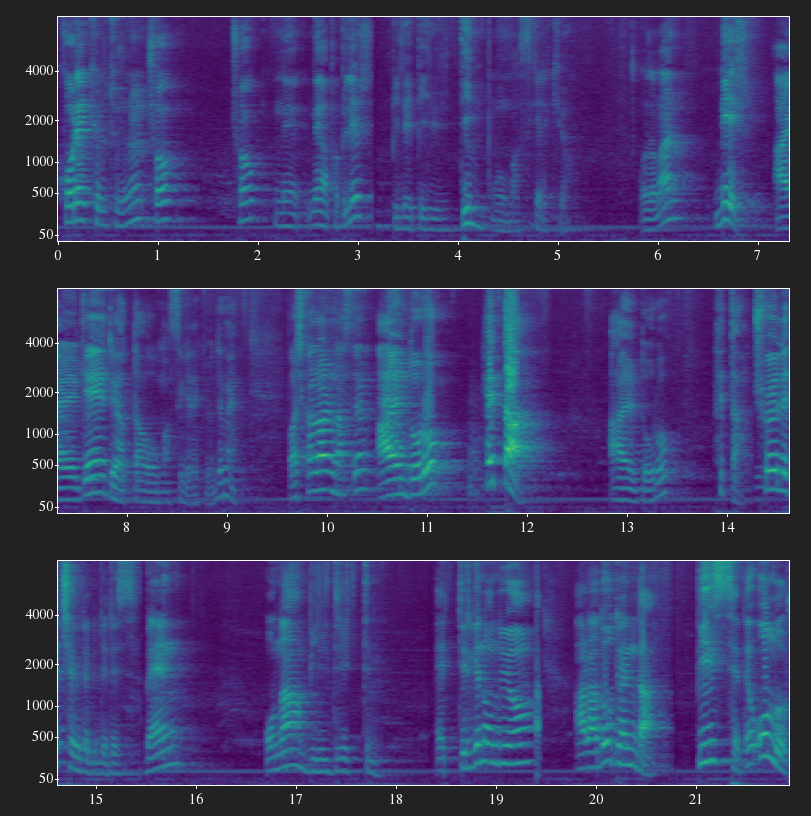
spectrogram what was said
Kore kültürünü çok çok ne, ne yapabilir? Bilebildim olması gerekiyor. O zaman bir alge 되었다 gerekiyor değil mi? Başkaları nasıl? Aldo록 했다. Aldo록 했다. Şöyle çevirebiliriz. Ben ona bildirttim. Ettirgen oluyor. Arado 된다. Bilse de olur.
